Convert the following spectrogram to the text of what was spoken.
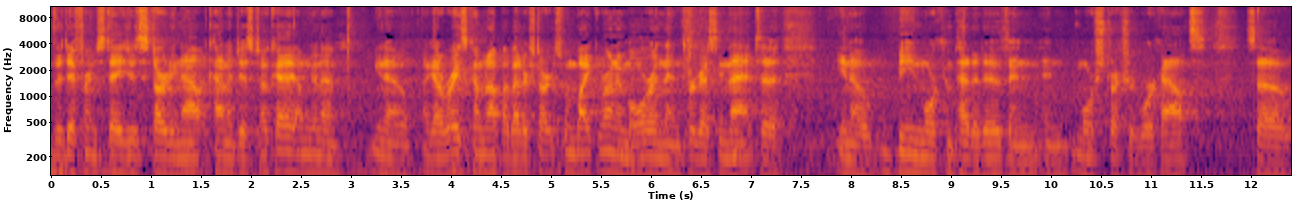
the different stages starting out kind of just okay i'm gonna you know i got a race coming up i better start swim bike running more and then progressing that to you know being more competitive and, and more structured workouts. So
